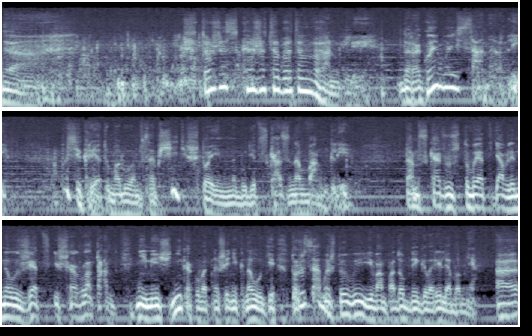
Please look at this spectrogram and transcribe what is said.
Да. Что же скажут об этом в Англии? Дорогой мой Саммерли, по секрету могу вам сообщить, что именно будет сказано в Англии. Там скажут, что вы отъявленный лжец и шарлатан, не имеющий никакого отношения к науке. То же самое, что вы и вам подобные говорили обо мне. А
